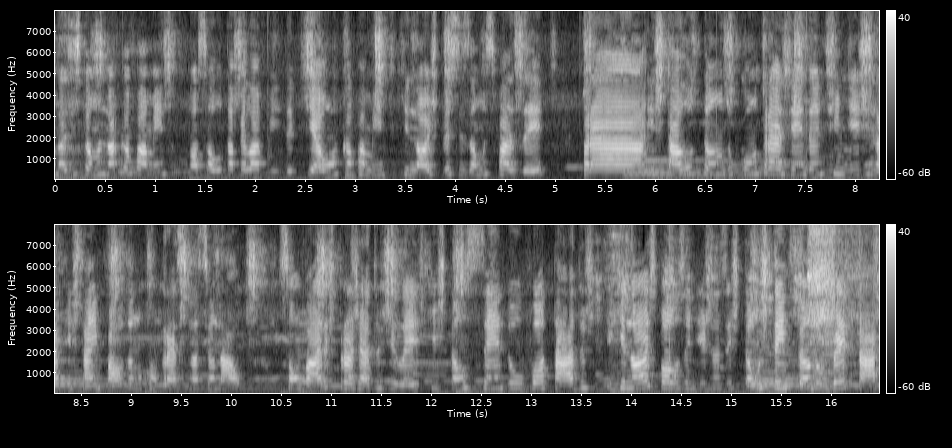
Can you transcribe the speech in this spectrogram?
Nós estamos no acampamento Nossa Luta pela Vida, que é um acampamento que nós precisamos fazer para estar lutando contra a agenda anti-indígena que está em pauta no Congresso Nacional. São vários projetos de lei que estão sendo votados e que nós, povos indígenas, estamos tentando vetar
